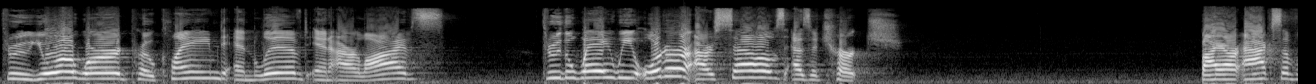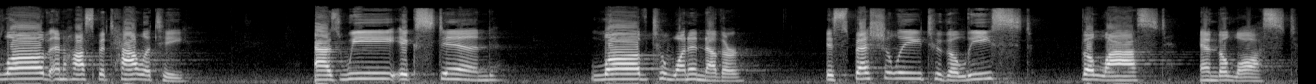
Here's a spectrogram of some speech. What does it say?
Through your word proclaimed and lived in our lives, through the way we order ourselves as a church, by our acts of love and hospitality, as we extend love to one another, especially to the least, the last, and the lost.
